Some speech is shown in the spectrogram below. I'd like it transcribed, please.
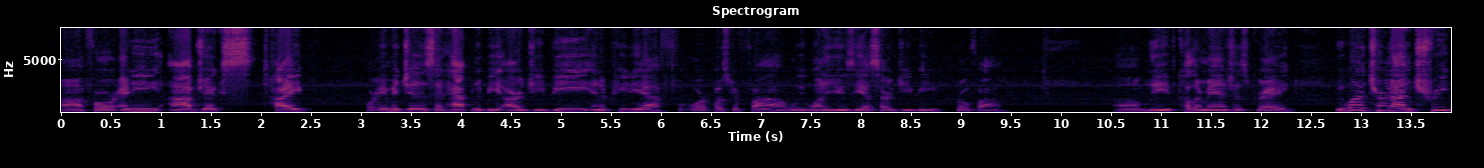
Uh, for any objects, type, or images that happen to be RGB in a PDF or PostScript file, we want to use the sRGB profile. Uh, leave color managed as gray. We want to turn on treat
